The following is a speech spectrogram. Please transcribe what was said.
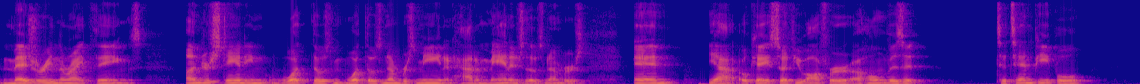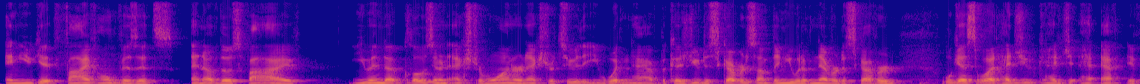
measuring the right things understanding what those what those numbers mean and how to manage those numbers. And yeah, okay, so if you offer a home visit to 10 people and you get 5 home visits and of those 5 you end up closing an extra one or an extra two that you wouldn't have because you discovered something you would have never discovered. Well, guess what? Had you had you, if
